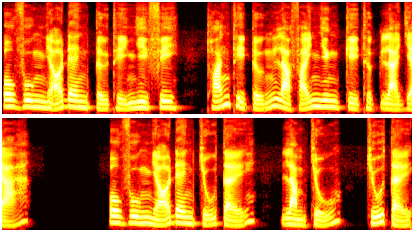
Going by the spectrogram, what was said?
Ô vuông nhỏ đen tự thị nhi phi, thoáng thì tưởng là phải nhưng kỳ thực là giả. Ô vuông nhỏ đen chủ tể, làm chủ, chúa tể.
